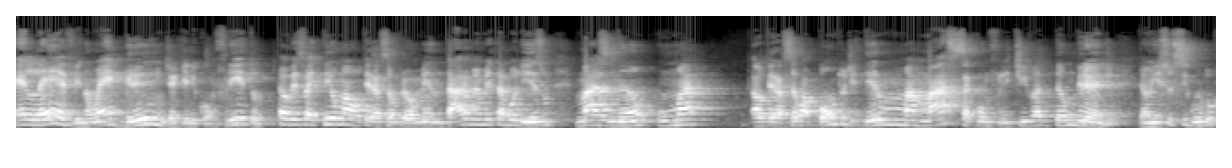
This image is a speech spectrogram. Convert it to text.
é leve, não é grande aquele conflito, talvez vai ter uma alteração para aumentar o meu metabolismo, mas não uma alteração a ponto de ter uma massa conflitiva tão grande. Então isso segundo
